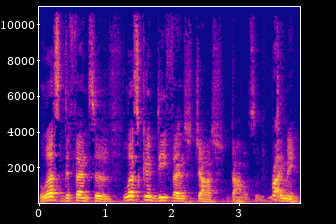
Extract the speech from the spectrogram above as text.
less defensive, less good defense. Josh Donaldson, to Right. me.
